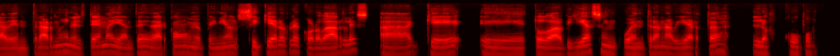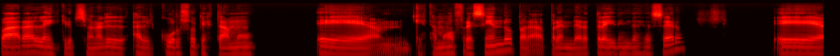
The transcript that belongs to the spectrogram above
adentrarnos en el tema y antes de dar como mi opinión, sí quiero recordarles a que eh, todavía se encuentran abiertas los cupos para la inscripción al, curso que estamos, eh, que estamos ofreciendo para aprender trading desde cero. Eh,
